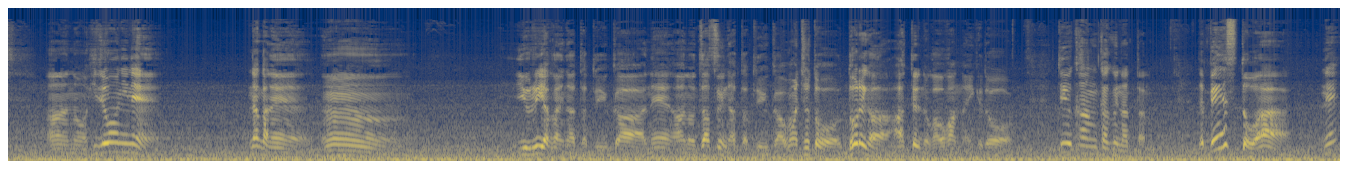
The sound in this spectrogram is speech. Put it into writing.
あの、非常にね、なんかね、うん、緩やかになったというか、ね、あの、雑になったというか、まあちょっと、どれが合ってるのかわかんないけど、っていう感覚になったの。で、ベストは、ね、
